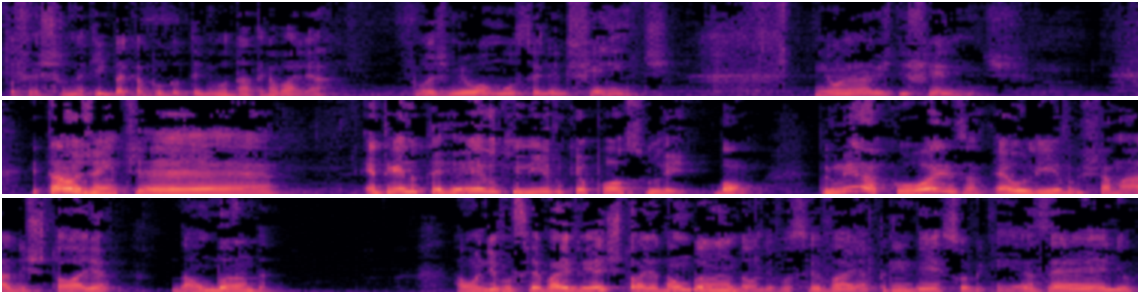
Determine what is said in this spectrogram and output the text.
Tô fechando aqui que daqui a pouco eu tenho que voltar a trabalhar. Hoje meu almoço ele é diferente. Em horários diferentes. Então, gente, é. Entrei no terreiro, que livro que eu posso ler? Bom, primeira coisa é o livro chamado História da Umbanda. Onde você vai ver a história da Umbanda, onde você vai aprender sobre quem é Zélio,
